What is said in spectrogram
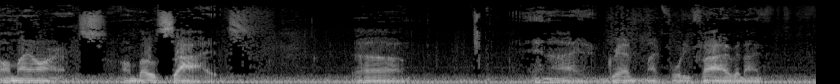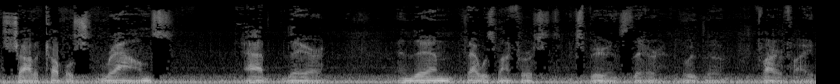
on my arms on both sides. Uh, and I grabbed my 45 and I shot a couple rounds at there. And then that was my first experience there with the firefight.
